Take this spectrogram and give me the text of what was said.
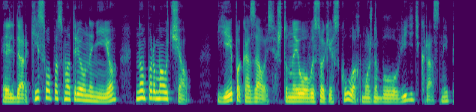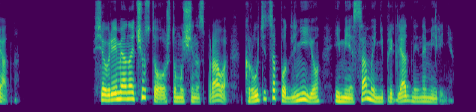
Эльдар кисло посмотрел на нее, но промолчал. Ей показалось, что на его высоких скулах можно было увидеть красные пятна. Все время она чувствовала, что мужчина справа крутится подле нее, имея самые неприглядные намерения.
